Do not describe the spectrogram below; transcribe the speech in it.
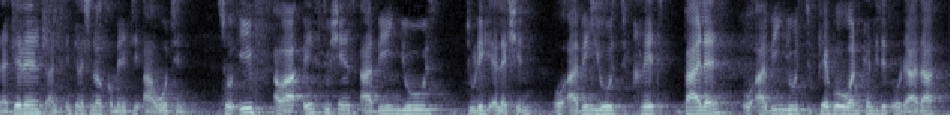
Nigerians and the international community are watching. So if our institutions are being used to rig election or are being used to create violence or are being used to favor one candidate or the other,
